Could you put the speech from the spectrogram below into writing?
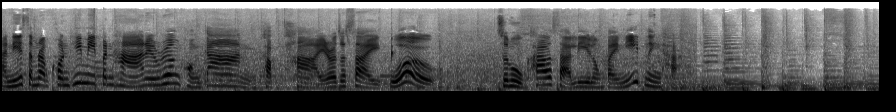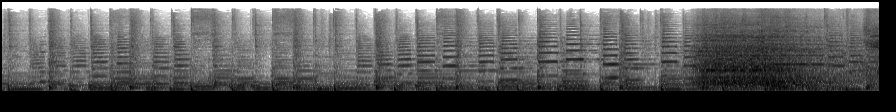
อันนี้สำหรับคนที่มีปัญหาในเรื่องของการขับถ่ายเราจะใส่ว้าวจมูกข้าวสาลีลงไปนิดนึงค่ะ โอเค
